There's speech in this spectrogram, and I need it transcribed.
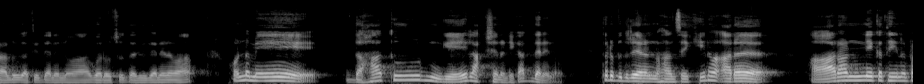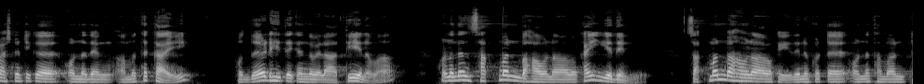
රළු ගති දැනෙනවා, ගොරෝසු ගති දැනෙනවා. ඔන්න මේ ධාතුන්ගේ ලක්ෂණ ටිකක් දැනෙනවා. ඒතර බුදුරජාණන් වහන්සේ කියනවා අර ආරණ්‍යක තියෙන ප්‍රශ්න ටික ඔන්න දැන් අමතකයි. හොඳට හිත එකඟ වෙලා තියෙනවා. ඔන්න දැන් සක්මන් භාවනාවකයි යෙදෙන්නේ. සක්මන් භාවනාවක යෙදෙනකොට ඔන්න Tamanට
